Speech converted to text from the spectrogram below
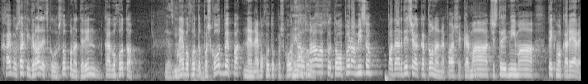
kaj bo vsak igralec, ko bo stopil na teren, kaj bo hotel? Ja, zmaga, Ne bo hotel poškodbe, pa, ne, ne bo hotel poškodbe A ja, ja, to to bo prva misel, pa da rdečega kartona ne faše, ker ima čez tri dni ima tekmo karijere.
